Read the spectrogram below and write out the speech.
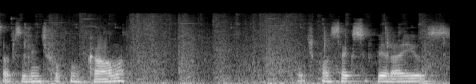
Sabe se a gente for com calma, a gente consegue superar aí os...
